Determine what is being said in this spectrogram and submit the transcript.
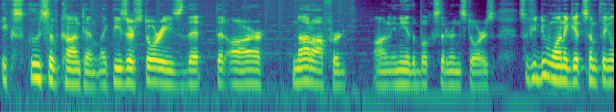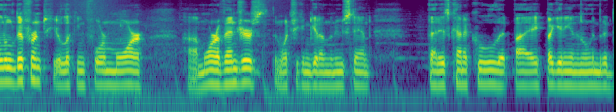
exclusive content. Like these are stories that, that are not offered on any of the books that are in stores. So if you do want to get something a little different, you're looking for more uh, more Avengers than what you can get on the newsstand that is kind of cool that by by getting an unlimited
